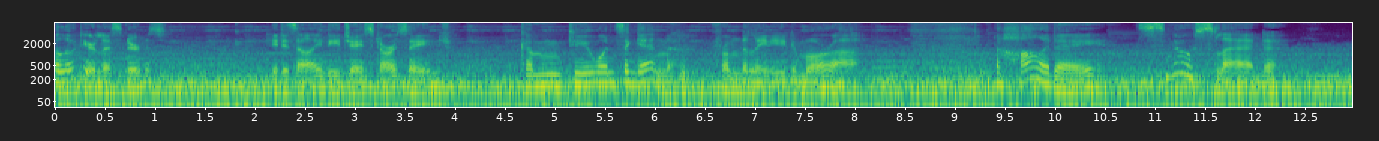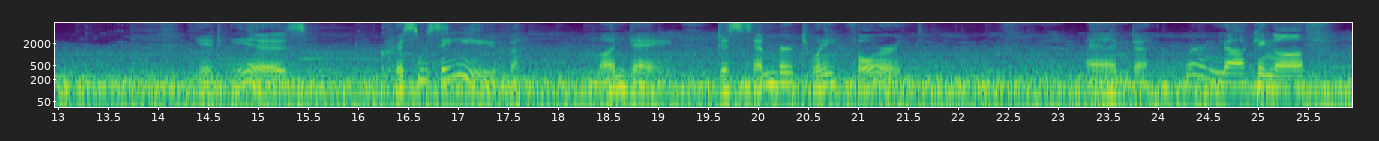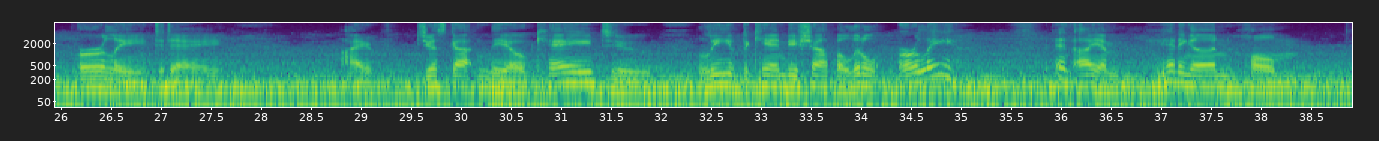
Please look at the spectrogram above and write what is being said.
Hello, dear listeners. It is I, DJ Starsage, coming to you once again from the Lady Demora. The holiday snow sled. It is Christmas Eve, Monday, December 24th. And uh, we're knocking off early today. I've just gotten the okay to leave the candy shop a little early, and I am heading on home.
